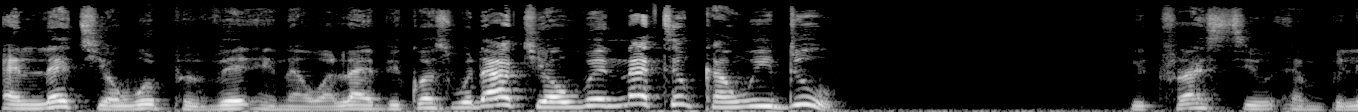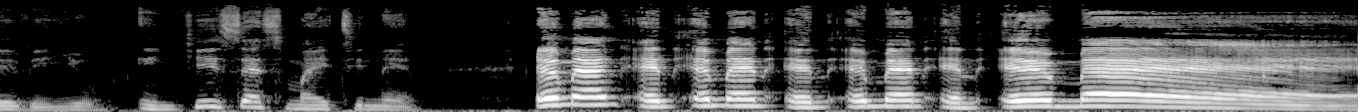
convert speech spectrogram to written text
And let your will prevail in our life because without your will, nothing can we do. We trust you and believe in you. In Jesus' mighty name. Amen and amen and amen and amen.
